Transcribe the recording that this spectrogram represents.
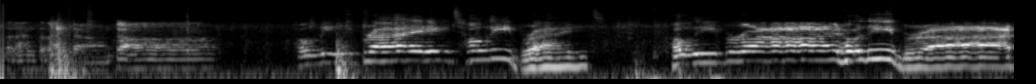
Dun, dun, dun, holy bright holy bright holy bright holy bright.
